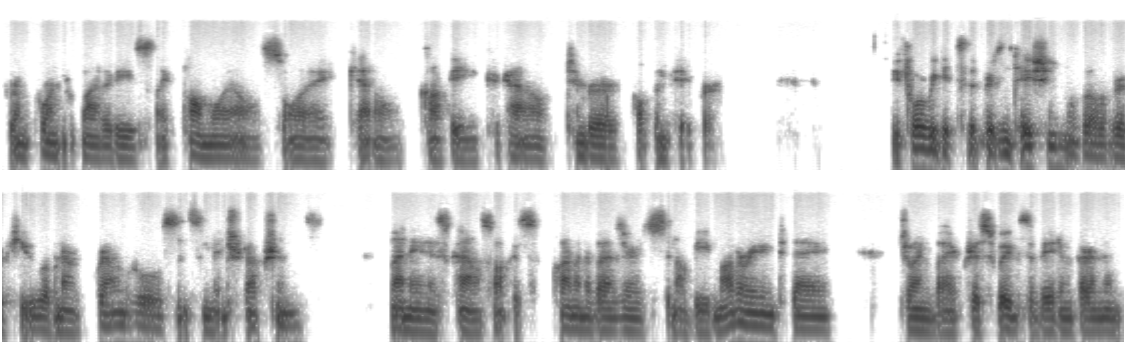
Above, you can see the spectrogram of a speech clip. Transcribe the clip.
for important commodities like palm oil, soy, cattle, coffee, cacao, timber, pulp, and paper. Before we get to the presentation, we'll go over a few of our ground rules and some introductions. My name is Kyle Saukus of Climate Advisors, and I'll be moderating today, joined by Chris Wiggs of Aid Environment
